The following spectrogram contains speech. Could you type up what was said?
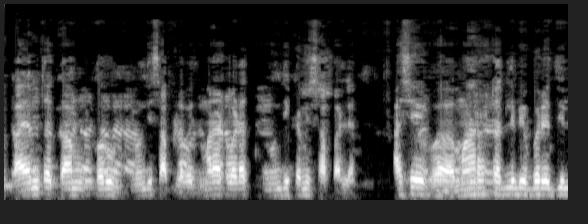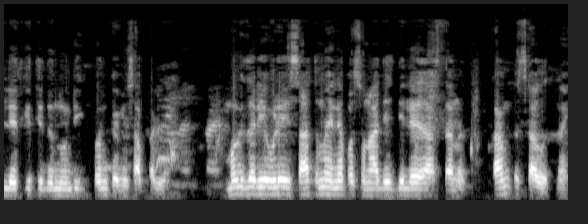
कायमचं काम करून नोंदी सापडल्या पाहिजे मराठवाड्यात नोंदी कमी सापडल्या. असे महाराष्ट्रातले बी बरेच जिल्हे आहेत की तिथं नोंदी पण कमी सापडल्या. मग जर एवढे सात महिन्यापासून आदेश दिले असताना काम कसं होत नाही?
